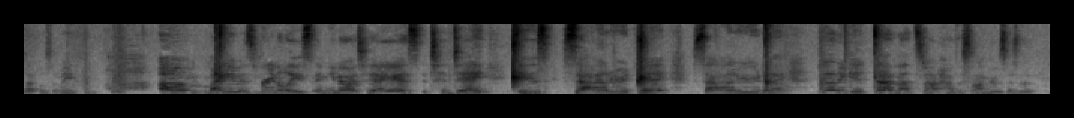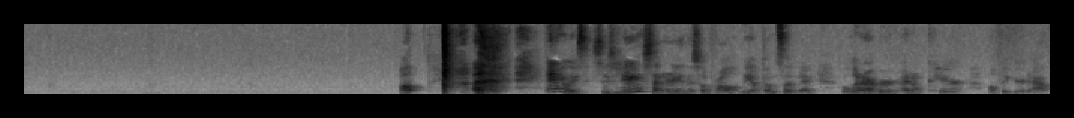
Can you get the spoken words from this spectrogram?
That was amazing. Um, my name is Marina Lise, and you know what today Today is Saturday, Saturday, gonna get done. That's not how the song goes, is it? Well, anyways, so today is Saturday. This will probably be up on Sunday, but whatever. I don't care. I'll figure it out.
